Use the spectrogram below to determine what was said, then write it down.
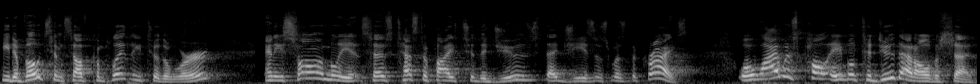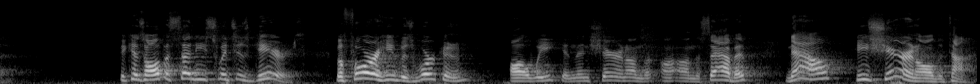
he devotes himself completely to the word and he solemnly, it says, testifies to the Jews that Jesus was the Christ. Well, why was Paul able to do that all of a sudden? Because all of a sudden he switches gears. Before he was working all week and then sharing on the, on the Sabbath. Now he's sharing all the time,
